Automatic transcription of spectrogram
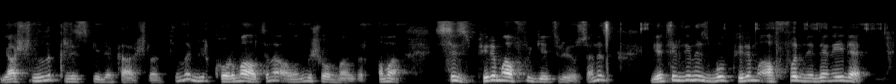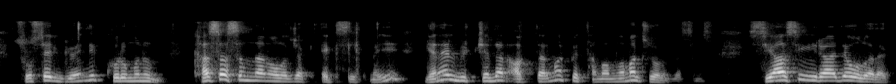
yaşlılık riskiyle karşılaştığında bir koruma altına alınmış olmalıdır. Ama siz prim affı getiriyorsanız getirdiğiniz bu prim affı nedeniyle Sosyal Güvenlik Kurumu'nun kasasından olacak eksiltmeyi genel bütçeden aktarmak ve tamamlamak zorundasınız. Siyasi irade olarak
